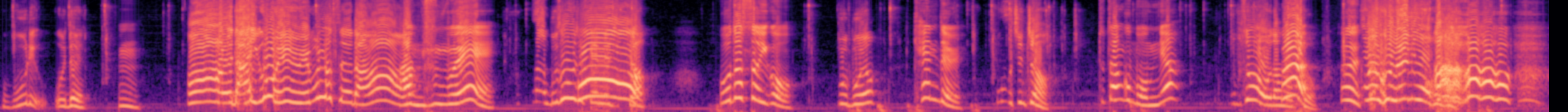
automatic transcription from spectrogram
우리 어, 네. 응. 아, 왜나 이거 왜 왜 불렀어요, 나? 아 왜? 아, 무서워 죽겠네, 진짜. 오 얻었어 이거 뭐 뭐야? 캔들. 오, 진짜. 또 딴 거 뭐 없냐? 없어. 나 없어. 어, 에, 야, 그걸 왜 넣어?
